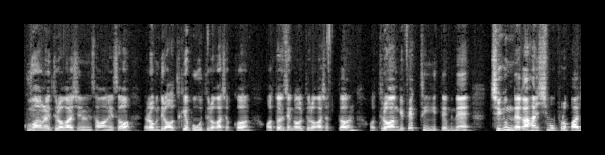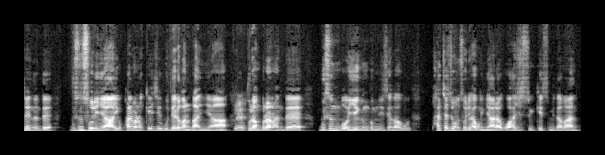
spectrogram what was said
9만 원에 들어가시는 상황에서 여러분들이 어떻게 보고 들어가셨건 어떤 생각을 들어가셨던 어, 들어간 게 팩트이기 때문에 지금 내가 한 15% 빠져 있는데 무슨 소리냐 이거 8만 원 깨지고 내려가는 거 아니냐 네. 불안불안한데 무슨 뭐 예금 금리 생각하고 팔자 좋은 소리 하고 있냐라고 하실 수 있겠습니다만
